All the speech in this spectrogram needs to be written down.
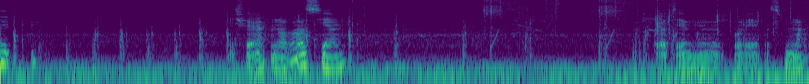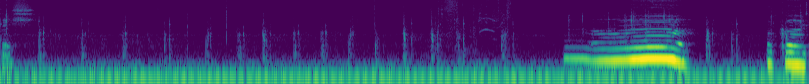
Mann. Ich will einfach nur raus hier. Oh Gott, im Himmel, was mache ich? Oh Gott.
